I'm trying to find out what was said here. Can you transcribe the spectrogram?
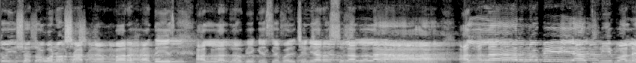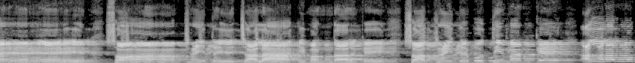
দুইশত নাম্বার হাদিস। আল্লাহর নবী কেসে বলছেন আল্লাহর নবী আপনি বলেন, সব চাইতে চালাক ইমানদারকে সব চাইতে বুদ্ধিমানকে আল্লাহর নবী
